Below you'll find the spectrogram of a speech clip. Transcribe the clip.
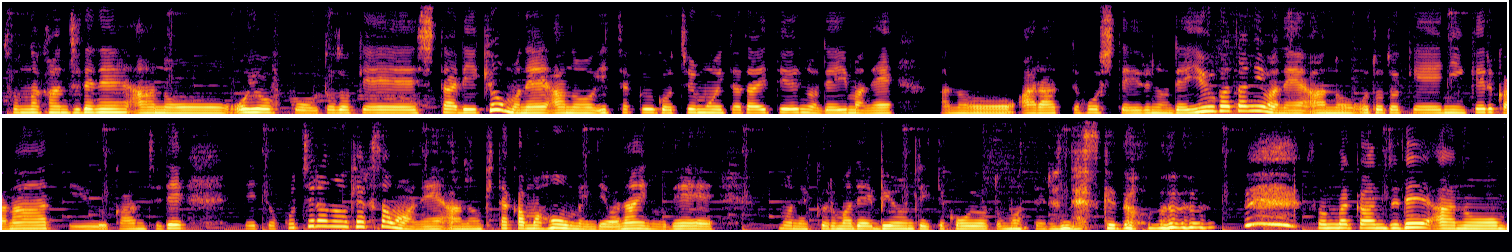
そんな感じでね、あの、お洋服をお届けしたり、今日もね、あの、一着ご注文いただいているので、今ね、あの、洗って干しているので、夕方にはね、あの、お届けに行けるかなっていう感じで、えっと、こちらのお客様はね、あの、北釜方面ではないので、もうね、車でビューンって行ってこようと思ってるんですけど、そんな感じで、あの、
